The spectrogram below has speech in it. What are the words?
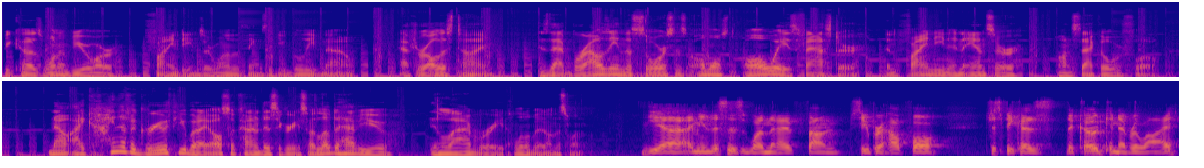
because one of your findings, or one of the things that you believe now, after all this time, is that browsing the source is almost always faster than finding an answer on Stack Overflow. Now, I kind of agree with you, but I also kind of disagree. So I'd love to have you elaborate a little bit on this one. Yeah, I mean, this is one that I've found super helpful just because the code can never lie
